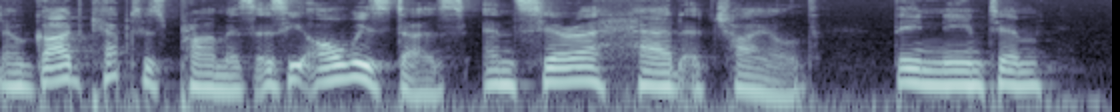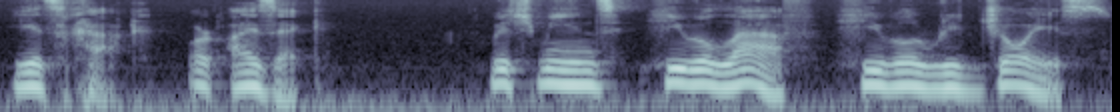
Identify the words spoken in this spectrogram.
Now God kept his promise as he always does, and Sarah had a child. They named him Yitzchak, or Isaac, which means he will laugh, he will rejoice.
